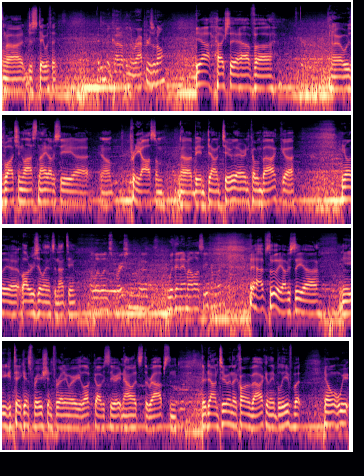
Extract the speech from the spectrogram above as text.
uh, just stay with it. Have you been caught up in the Raptors at all? Yeah, actually, I have. Uh, I was watching last night. Obviously, uh, you know, pretty awesome being down two there and coming back you know, they, a lot of resilience in that team. A little inspiration uh, within MLSE from them? Yeah, absolutely. Obviously, uh, you, you can take inspiration for anywhere you look. Obviously, right now it's the Raps, and they're down two, and they're coming back, and they believe. But you know, we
